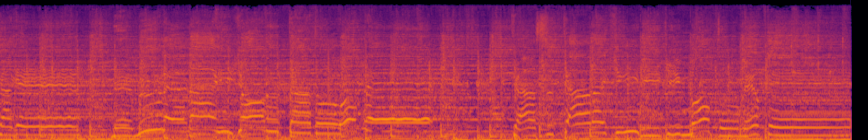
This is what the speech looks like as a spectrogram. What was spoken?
影。眠れない夜たどって。かすかな響き求めて。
